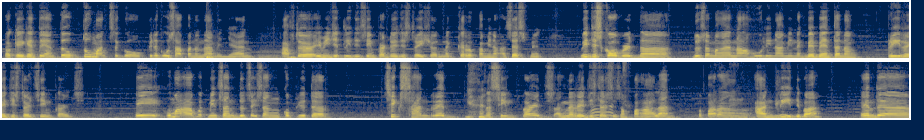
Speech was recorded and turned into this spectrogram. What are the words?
Okay, ganito yan. Two, two months ago, pinag-uusapan na namin yan. After immediately the SIM card registration, nagkaroon kami ng assessment. We discovered na doon sa mga nahuli namin nagbebenta ng pre-registered SIM cards, eh, umaabot minsan doon sa isang computer, 600 na SIM cards ang na-register sa isang pangalan. So parang unli, di ba? And uh,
